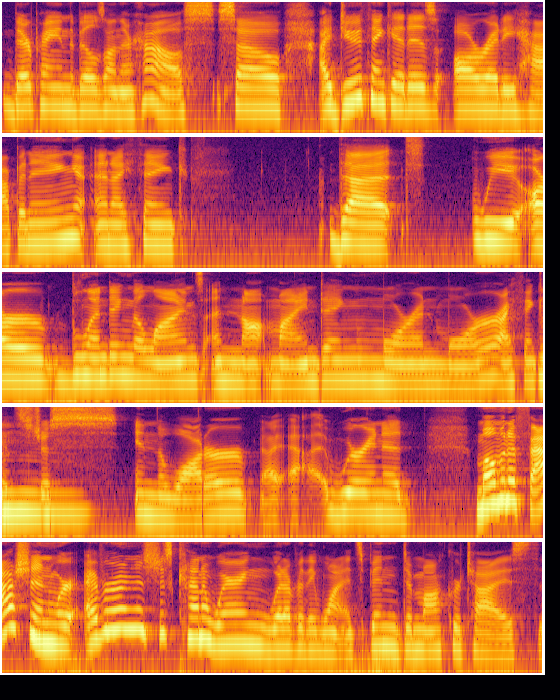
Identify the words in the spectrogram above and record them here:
they're paying the bills on their house. So I do think it is already happening, and I think that we are blending the lines and not minding more and more. I think it's just mm. in the water. I, I, we're in a moment of fashion where everyone is just kind of wearing whatever they want. It's been democratized,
